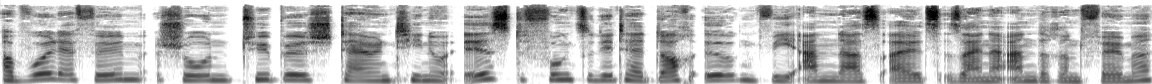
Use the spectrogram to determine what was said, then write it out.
Obwohl der Film schon typisch Tarantino ist, funktioniert er doch irgendwie anders als seine anderen Filme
